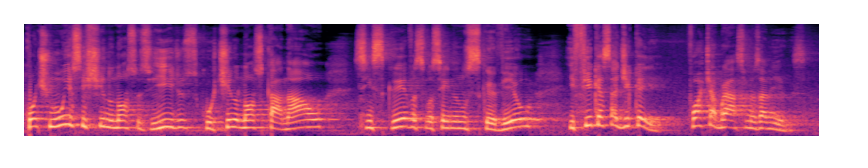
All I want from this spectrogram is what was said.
Continue assistindo nossos vídeos, curtindo nosso canal, se inscreva se você ainda não se inscreveu e fica essa dica aí. Forte abraço, meus amigos!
